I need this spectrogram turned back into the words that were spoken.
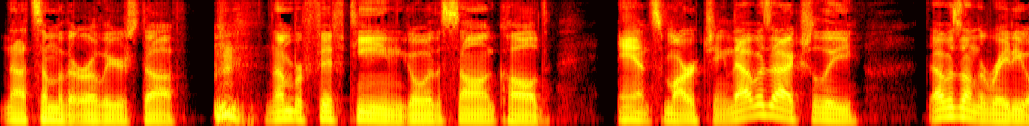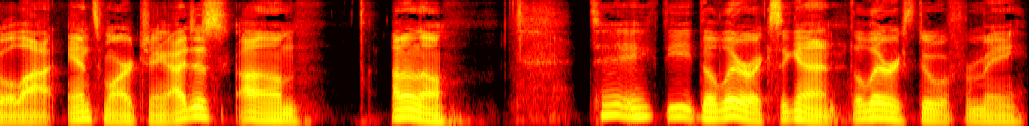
not some of the earlier stuff number 15, go with a song called Ants Marching. That was actually that was on the radio a lot. Ants Marching. I just um I don't know. Take the the lyrics again. The lyrics do it for me.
